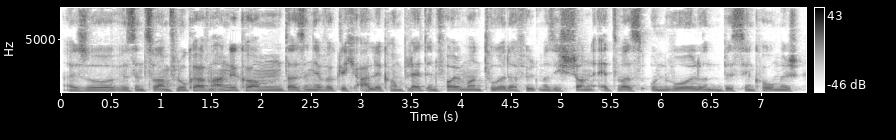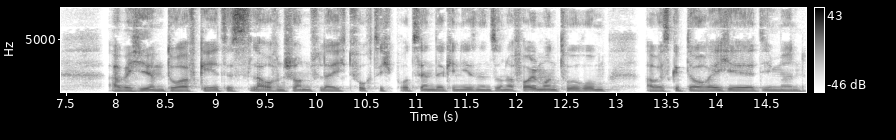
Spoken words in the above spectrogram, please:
Also wir sind zwar am Flughafen angekommen, da sind ja wirklich alle komplett in Vollmontur, da fühlt man sich schon etwas unwohl und ein bisschen komisch. Aber hier im Dorf geht es, laufen schon vielleicht 50 Prozent der Chinesen in so einer Vollmontur rum. Aber es gibt auch welche, die man,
